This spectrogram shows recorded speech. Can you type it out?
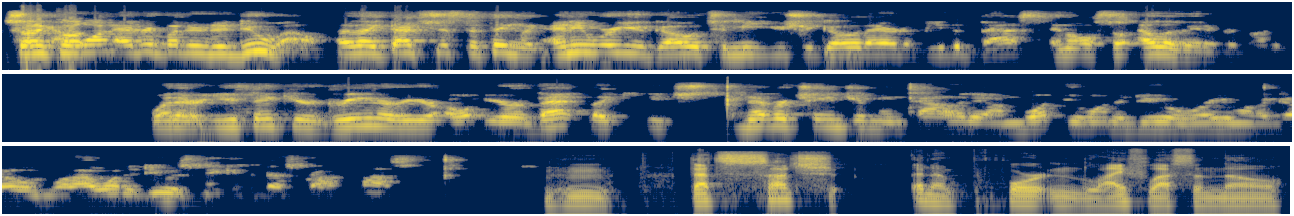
so like, I want everybody to do well. Like that's just the thing. Like anywhere you go, to me, you should go there to be the best and also elevate everybody. Whether you think you're green or you're you're a vet, like you just never change your mentality on what you want to do or where you want to go. And what I want to do is make it the best product possible. hmm That's such an important life lesson, though.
